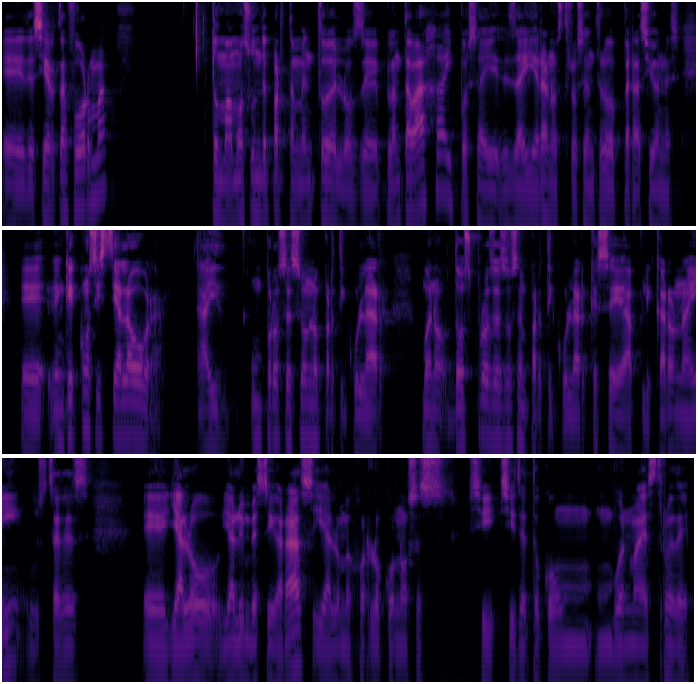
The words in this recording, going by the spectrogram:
eh, de cierta forma. Tomamos un departamento de los de planta baja y pues ahí, desde ahí era nuestro centro de operaciones. Eh, ¿En qué consistía la obra? Hay un proceso en lo particular, bueno, dos procesos en particular que se aplicaron ahí. Ustedes eh, ya, lo, ya lo investigarás y a lo mejor lo conoces si, si te tocó un, buen maestro de,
